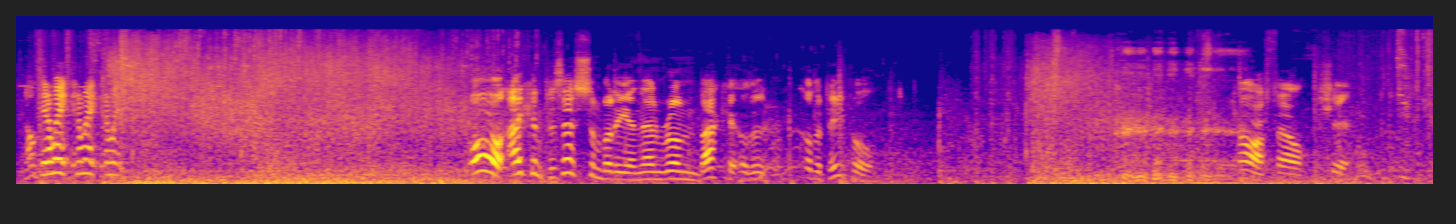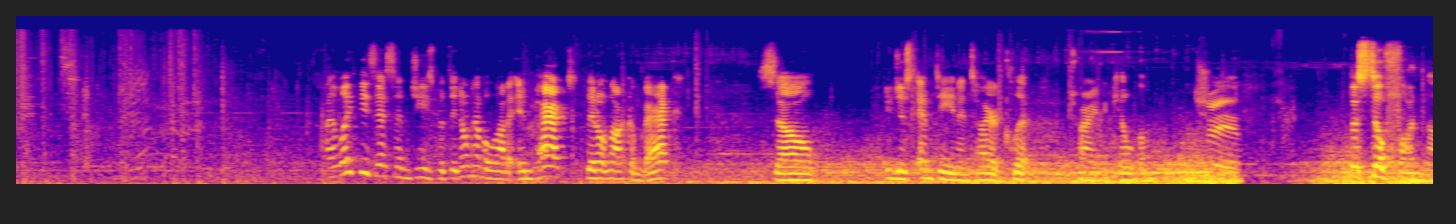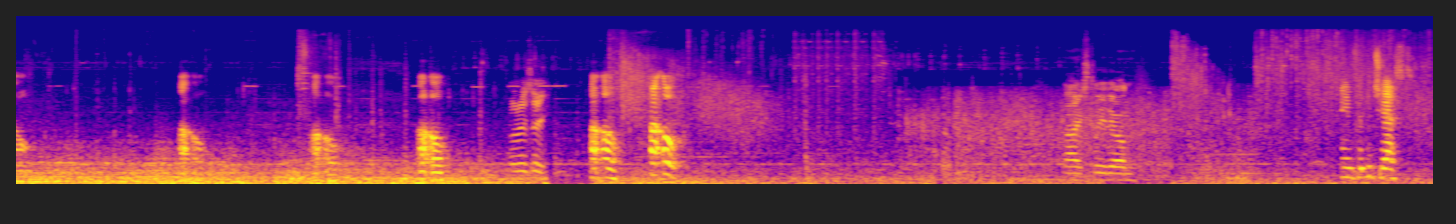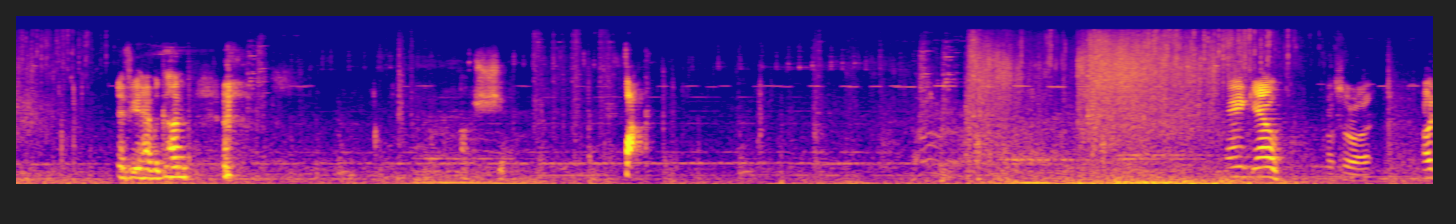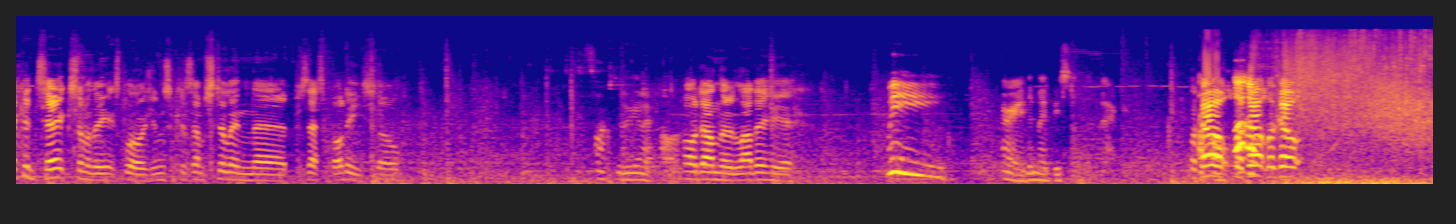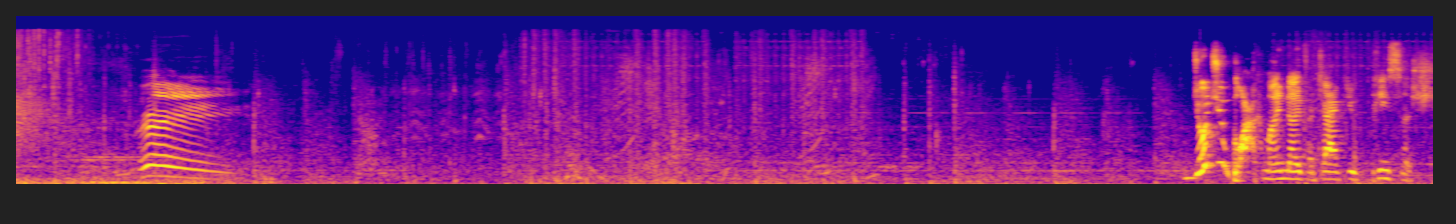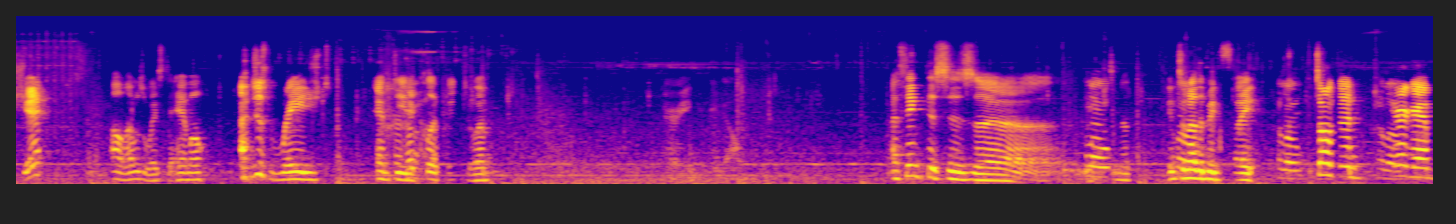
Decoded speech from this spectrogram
No, get away, get away, get away. Oh, I can possess somebody and then run back at other other people. Oh, I fell. Shit. I like these SMGs, but they don't have a lot of impact. They don't knock them back. So, you just empty an entire clip trying to kill them. True. They're still fun, though. Uh-oh. Uh-oh. Uh-oh. Where is he? Uh-oh. Uh-oh. Nicely done. Aim for the chest. If you have a gun. oh, shit. Fuck. Thank you. That's alright. I can take some of the explosions because I'm still in uh, possessed body, so... Fuck, do I gotta... Oh. Oh, down the ladder here. Whee! Alright, there might be something back. Look Uh-oh. out! Look Uh-oh. out! Look out! Hey! Don't you block my knife attack, you piece of shit! Oh, that was a waste of ammo. I just raged, emptied a clip into him. Alright, here we go. I think this is, uh... Hello. it's another, it's Hello. another big fight. Hello. It's all good. Hello. Here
